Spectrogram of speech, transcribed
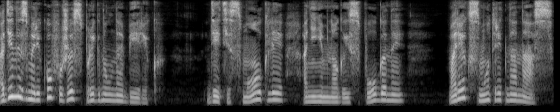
Один из моряков уже спрыгнул на берег. Дети смолкли, они немного испуганы. Моряк смотрит на нас,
